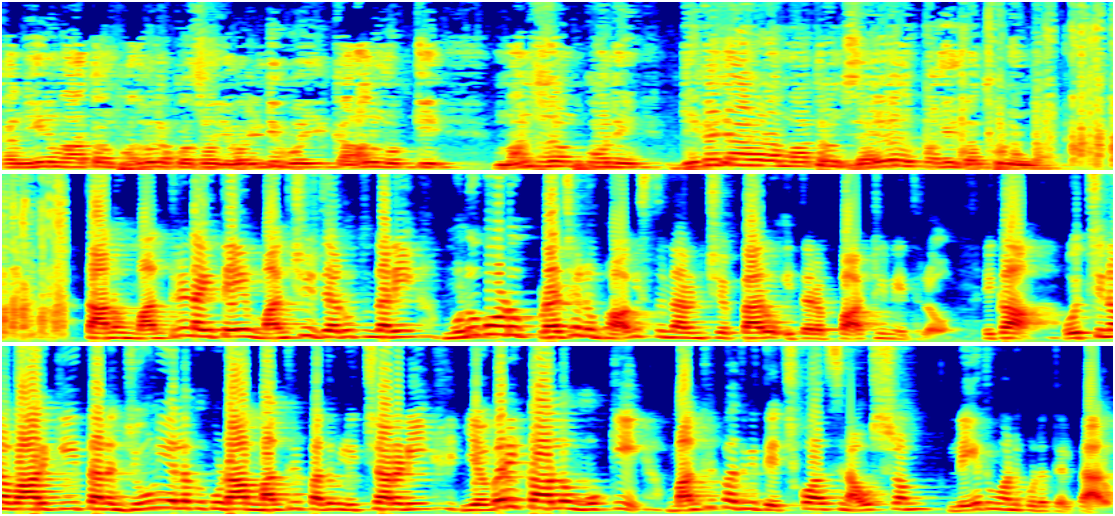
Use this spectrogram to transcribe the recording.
కానీ నేను మాత్రం పదవుల కోసం ఎవరింటికి పోయి కాలు మొక్కి మనసు చంపుకొని దిగజారడం మాత్రం జరగదు పని బతుకున్నాగా. తాను మంత్రినైతే మంచి జరుగుతుందని మునుగోడు ప్రజలు భావిస్తున్నారని చెప్పారు ఇతర పార్టీ నేతలు. ఇక వచ్చిన వారికి తన జూనియర్లకు కూడా మంత్రి పదవులు ఇచ్చారని ఎవరి కాల్లో ముక్కి మంత్రి పదవి తెచ్చుకోవాల్సిన అవసరం లేదు అని కూడా తెలిపారు.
